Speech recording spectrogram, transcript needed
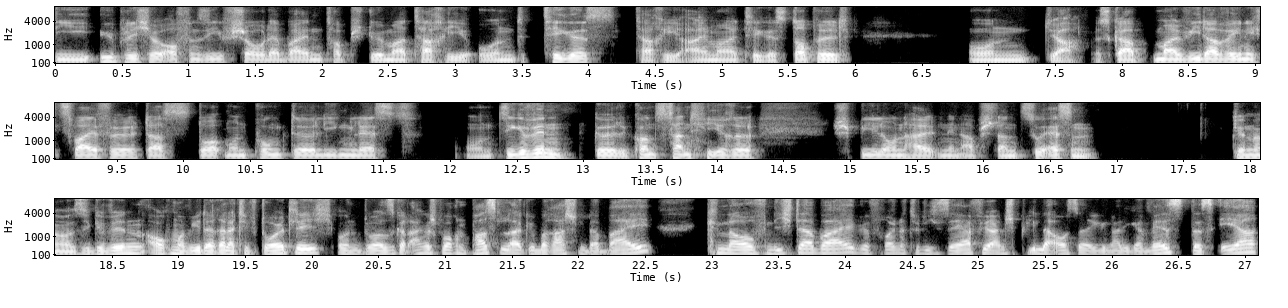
die übliche Offensivshow der beiden Top-Stürmer Tachi und Tigges. Tachi einmal, Tigges doppelt. Und ja, es gab mal wieder wenig Zweifel, dass Dortmund Punkte liegen lässt. Und sie gewinnen konstant ihre Spiele und halten den Abstand zu Essen. Genau, sie gewinnen auch mal wieder relativ deutlich. Und du hast es gerade angesprochen, Pass lag überraschend dabei. Knauf nicht dabei. Wir freuen natürlich sehr für einen Spieler aus der Regionalliga West, dass er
